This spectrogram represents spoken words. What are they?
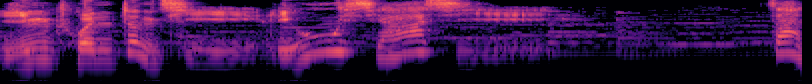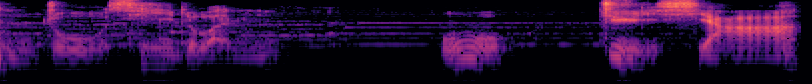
迎春正起流霞喜，暂主西轮勿惧霞。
